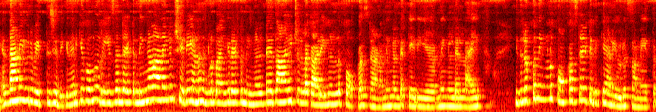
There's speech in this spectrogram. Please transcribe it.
എന്താണ് ഈ ഒരു വ്യക്തി ചിന്തിക്കുന്നത്? എനിക്ക് തോന്നുന്നു റീസെന്റ് ആയിട്ട് നിങ്ങളാണെങ്കിലും ശരിയാണ്. നിങ്ങൾ ഭയങ്കരമായിട്ട് നിങ്ങളുടേതായിട്ടുള്ള കാര്യങ്ങളിൽ ഫോക്കസ്ഡ് ആണ്. നിങ്ങളുടെ കരിയർ നിങ്ങളുടെ ലൈഫ് ഇതിലൊക്കെ നിങ്ങൾ ഫോക്കസ്ഡ് ആയിട്ട് ഇരിക്കുകയാണ് ഈ ഒരു സമയത്ത്.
